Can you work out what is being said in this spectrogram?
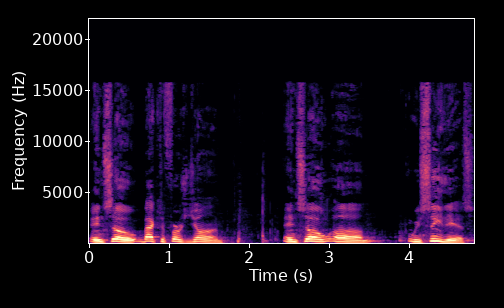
And so back to First John. And so um, we see this.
